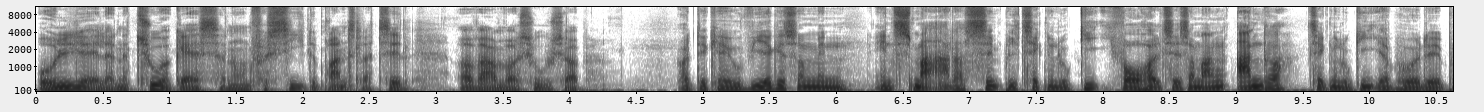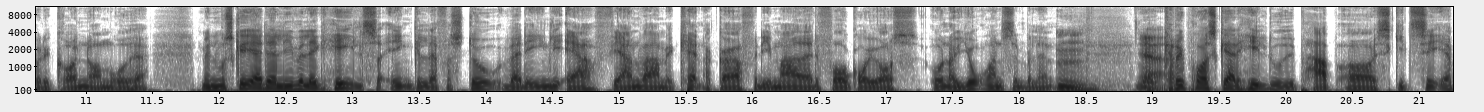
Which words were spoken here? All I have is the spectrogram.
olie eller naturgas og nogle fossile brændsler til at varme vores hus op. Og det kan jo virke som en, en smart og simpel teknologi i forhold til så mange andre teknologier på det, på det grønne område her. Men måske er det alligevel ikke helt så enkelt at forstå, hvad det egentlig er, fjernvarme kan og gøre, fordi meget af det foregår jo også under jorden simpelthen. Mm. Ja. Kan du ikke prøve at skære det helt ud i pap og skitsere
